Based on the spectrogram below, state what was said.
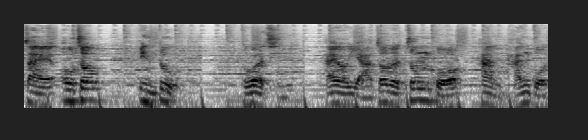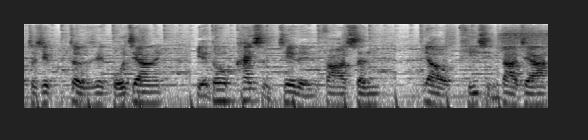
在欧洲、印度、土耳其，还有亚洲的中国和韩国这些这些国家呢，也都开始接连发生。要提醒大家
